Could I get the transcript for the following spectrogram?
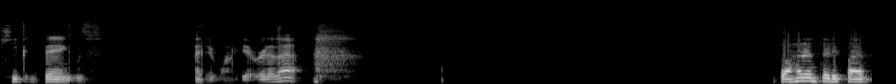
keeping things. I didn't want to get rid of that. So 135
